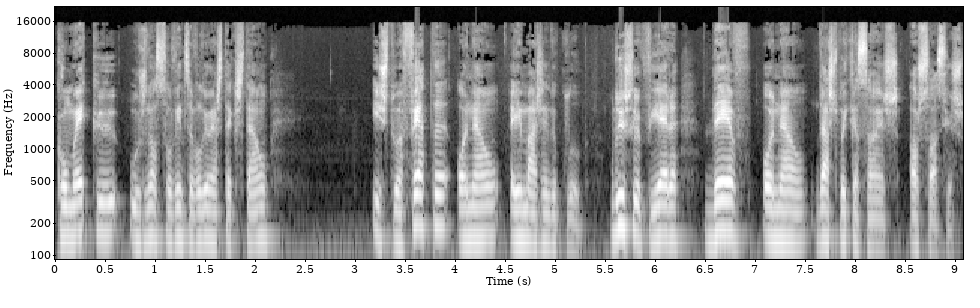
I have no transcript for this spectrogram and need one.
como é que os nossos ouvintes avaliam esta questão? Isto afeta ou não a imagem do clube? Luís Filipe Vieira deve ou não dar explicações aos sócios?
